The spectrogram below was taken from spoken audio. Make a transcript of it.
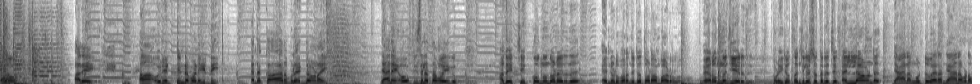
ഹലോ. അതെ ആ ഒരു എട്ടിന്റെ പണി കിട്ടി. എന്റെ കാറ് ബ്രേക്ക് ഡൗൺ ആയി. ഞാൻ ഓഫീസിലെത്താൻ വൈകും. അതെ ചെക്ക് ഒന്നും തുടരുത്. എന്നോട് പറഞ്ഞിട്ട് തൊടാൻ പാടുള്ളൂ. വേറെ ഒന്നും ചെയ്യരുത്. അവിടെ ഇരുപത്തഞ്ച് ലക്ഷത്തിന്റെ എല്ലാം ഉണ്ട്. ഞാൻ അങ്ങോട്ട് വരാം. ഞാൻ അവിടെ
